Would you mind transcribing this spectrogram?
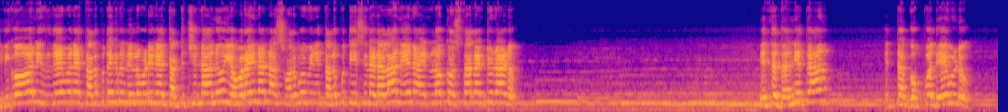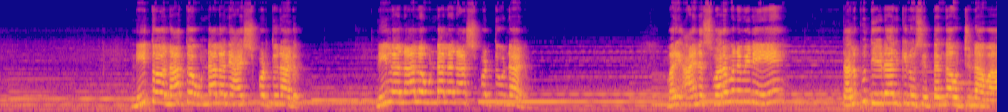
ఇదిగో నీ హృదయం అనే తలుపు దగ్గర నిలబడి నేను తట్టుచున్నాను. ఎవరైనా నా స్వరము విని తలుపు తీసినడలా నేను ఆయనలోకి వస్తానంటున్నాడు. ఎంత ధన్యత ఎంత గొప్ప దేవుడు. నీతో నాతో ఉండాలని ఆశపడుతున్నాడు. నీలో నాలో ఉండాలని ఆశపడుతూ ఉన్నాడు. మరి ఆయన స్వరమును విని తలుపు తీయడానికి నువ్వు సిద్ధంగా ఉంటున్నావా?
